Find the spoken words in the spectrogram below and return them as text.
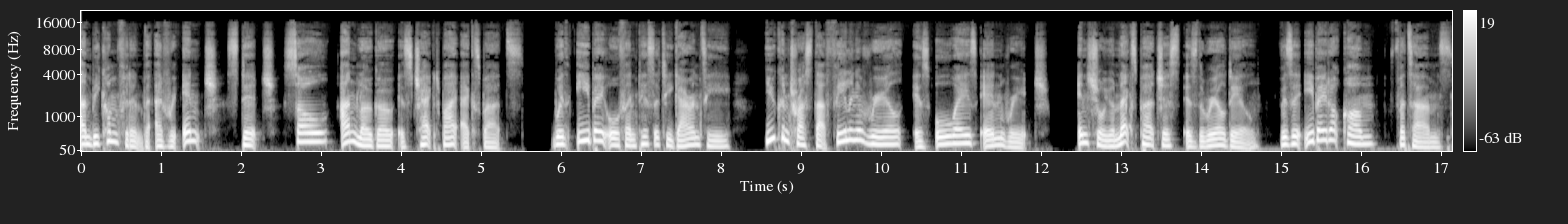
and be confident that every inch, stitch, sole, and logo is checked by experts. With eBay Authenticity Guarantee, you can trust that feeling of real is always in reach. Ensure your next purchase is the real deal. Visit eBay.com for terms.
